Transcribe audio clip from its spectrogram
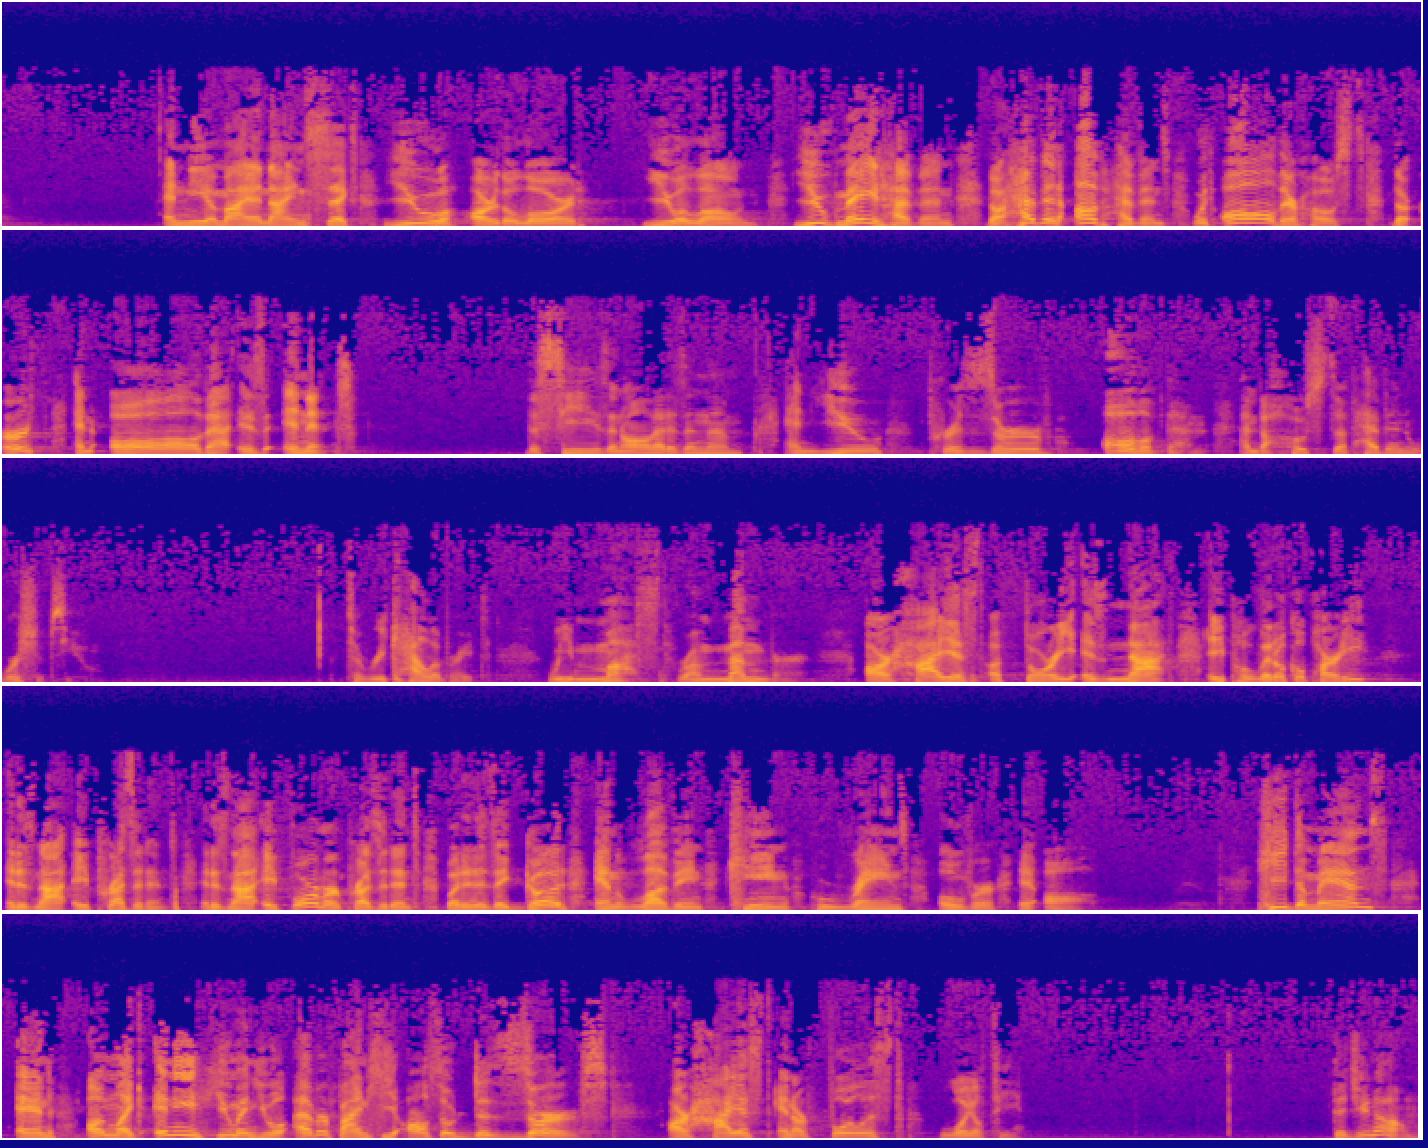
and Nehemiah 9 6, you are the Lord, you alone. You've made heaven, the heaven of heavens, with all their hosts, the earth and all that is in it, the seas and all that is in them, and you preserve all of them, and the hosts of heaven worships you. To recalibrate, we must remember our highest authority is not a political party. It is not a president. It is not a former president, but it is a good and loving king who reigns over it all. He demands, and unlike any human you will ever find, he also deserves our highest and our fullest loyalty. Did you know?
